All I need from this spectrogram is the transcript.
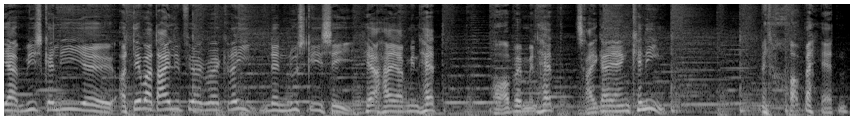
Ja, vi skal lige... Øh, og det var dejligt fyrværkeri, men nu skal I se. Her har jeg min hat, og op af min hat trækker jeg en kanin. Men op af hatten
